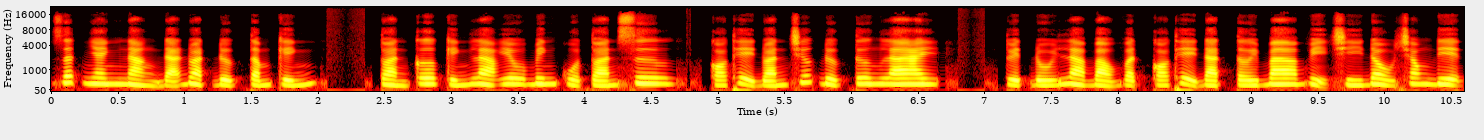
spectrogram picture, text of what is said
rất nhanh nàng đã đoạt được tấm kính. Toàn cơ kính là yêu binh của toán sư, có thể đoán trước được tương lai. Tuyệt đối là bảo vật có thể đạt tới ba vị trí đầu trong điện.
